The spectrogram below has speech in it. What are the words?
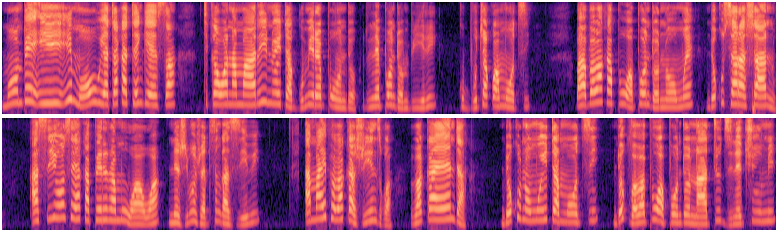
mombe iyi imhou yatakatengesa tikawana mari inoita gumi repondo rine pondo mbiri kubhucha kwamotsi. Baba vakapiwa pondo nomwe ndokusara shanu asi yose yakaperera muhwahwa nezvimwe zvatisingazivi. Amai pavakazvinzwa vakaenda ndokunomuita motsi ndokubva vapiwa pondo nhatu dzine chumi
